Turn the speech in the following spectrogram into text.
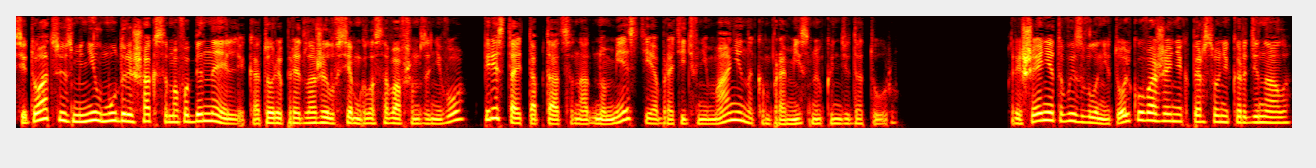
Ситуацию изменил мудрый шаг самого Бенелли, который предложил всем голосовавшим за него перестать топтаться на одном месте и обратить внимание на компромиссную кандидатуру. Решение это вызвало не только уважение к персоне кардинала,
